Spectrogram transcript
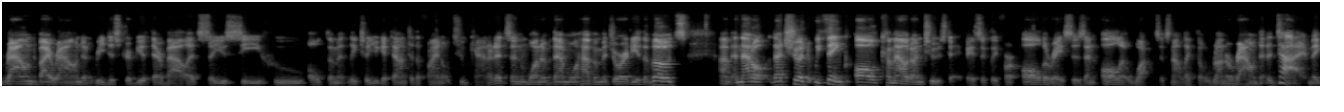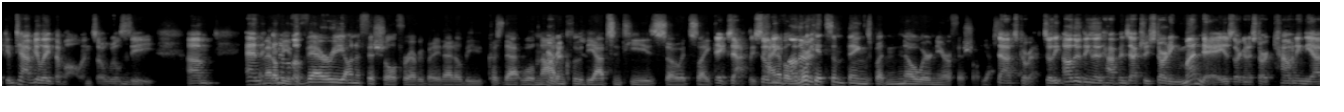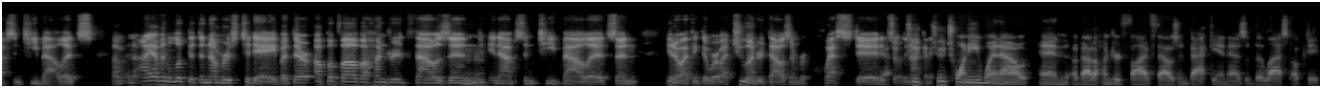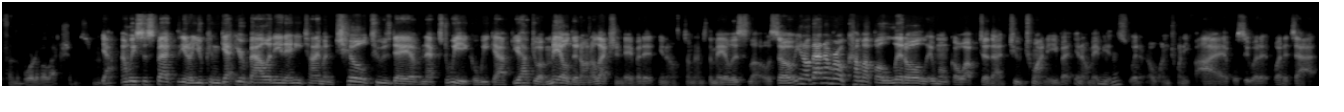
round by round and redistribute their ballots. So you see who ultimately till you get down to the final two candidates and one of them will have a majority of the votes. Um, and that'll that should we think all come out on tuesday basically for all the races and all at once. It's not like they'll run around at a time. They can tabulate them all and so we'll mm-hmm. see. Um, And, and that'll be look, very unofficial for everybody. That'll be because that will not correct. include the absentees. So it's like exactly. So kind of a other, look at some things, but nowhere near official. Yes, that's correct. So the other thing that happens actually starting Monday is they're going to start counting the absentee ballots. Um, and I haven't looked at the numbers today, but they're up above 100,000 mm-hmm. in absentee ballots. And you know, I think there were about 200,000 requested. Yeah. It's certainly Two, not going to. 220 went out and about 105,000 back in as of the last update from the Board of Elections. Mm-hmm. Yeah. And we suspect, you know, you can get your ballot in anytime until Tuesday of next week, a week after. You have to have mailed it on election day, but it, you know, sometimes the mail is slow. So, you know, that number will come up a little. It won't go up to that 220, but, you know, maybe mm-hmm. it's, I don't know, 125. We'll see what it, what it's at.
